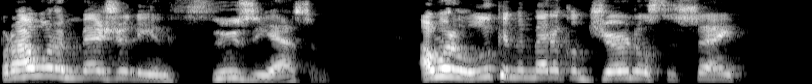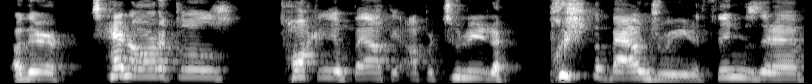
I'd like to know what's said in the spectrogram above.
but I want to measure the enthusiasm. I want to look in the medical journals to say, are there 10 articles talking about the opportunity to push the boundary to things that have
